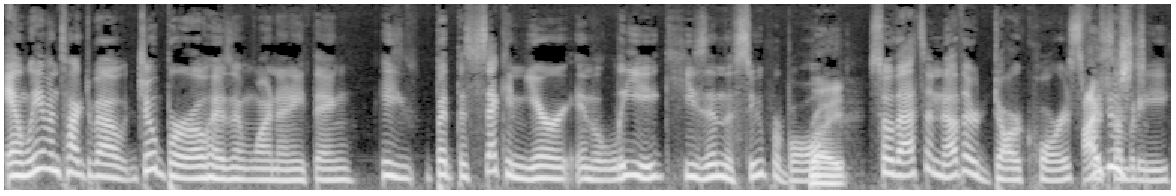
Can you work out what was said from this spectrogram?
And we haven't talked about Joe Burrow hasn't won anything. He but the second year in the league, he's in the Super Bowl. Right. So that's another dark horse for I just- somebody.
